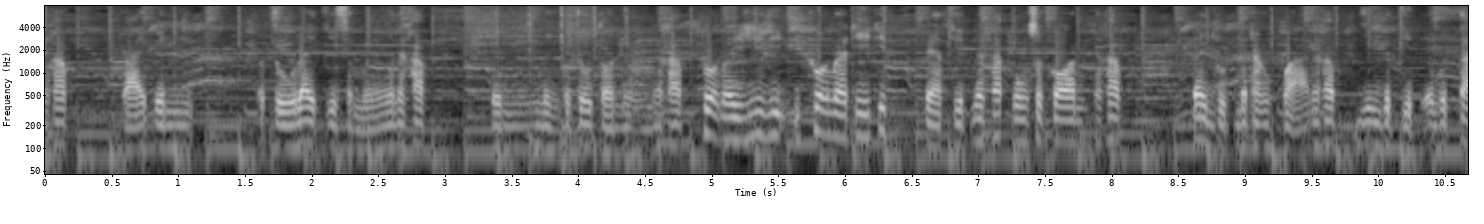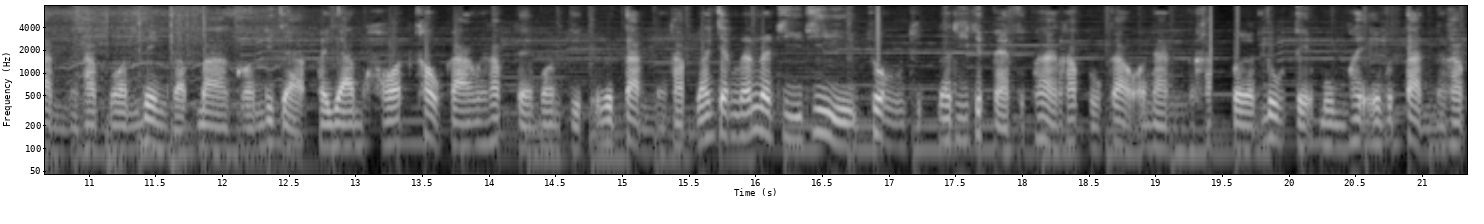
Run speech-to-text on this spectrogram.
นะครับ กลายเป็นประตูไล่ตีเสมอนะครับเป็น 1 ประตูต่อหนึ่งนะครับช่วงนาทีที่ช่วงนาทีที่ 80 นะครับวงศกรนะครับ ได้หลุดมาทางขวานะครับ ยิงไปติดเอเวอร์ตันนะครับบอลเด้งกลับมาก่อนที่จะพยายามคอสเข้ากลางนะครับ แต่บอลติดเอเวอร์ตันนะครับหลังจากนั้นนาทีที่ช่วงนาทีที่ 85 นะครับโปเก้าอนันต์นะครับเปิดลูกเตะมุมให้เอเวอร์ตันนะครับ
